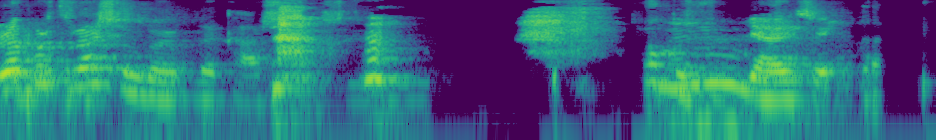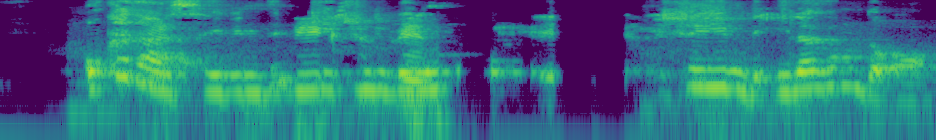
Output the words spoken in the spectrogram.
Robert Rauschenberg'le karşılaştım. Çok küçük gerçekten. O kadar sevindim Büyük ki çünkü benim şeyimdi, ilahımdı o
